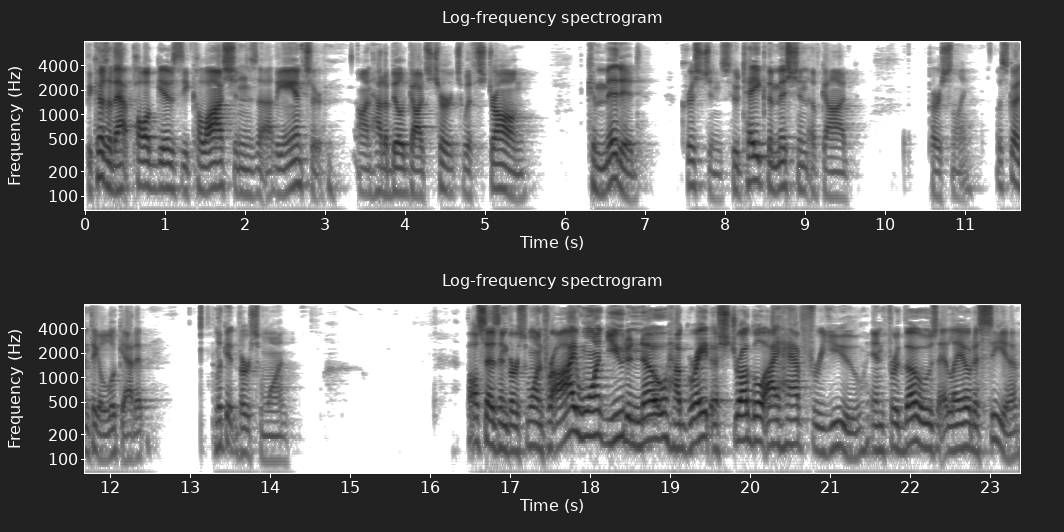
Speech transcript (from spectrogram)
Because of that, Paul gives the Colossians uh, the answer on how to build God's church with strong, committed Christians who take the mission of God personally. Let's go ahead and take a look at it. Look at verse 1. Paul says in verse 1 For I want you to know how great a struggle I have for you and for those at Laodicea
